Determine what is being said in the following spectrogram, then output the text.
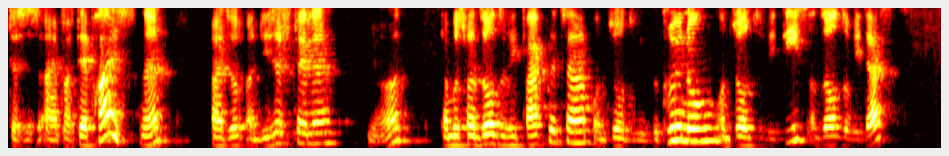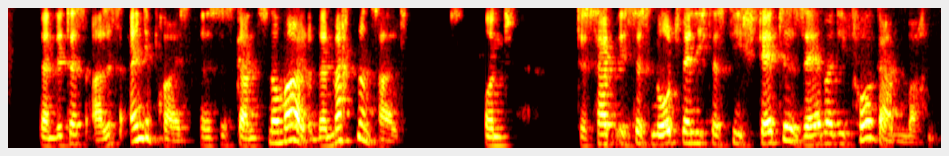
das, ist einfach der Preis. Ne? Also an dieser Stelle, ja, da muss man so und so viel Parkplätze haben und so und so viel Begrünung und so und so wie dies und so und so wie das. Dann wird das alles eingepreist. Das ist ganz normal. Und dann macht man es halt. Und deshalb ist es notwendig, dass die Städte selber die Vorgaben machen.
